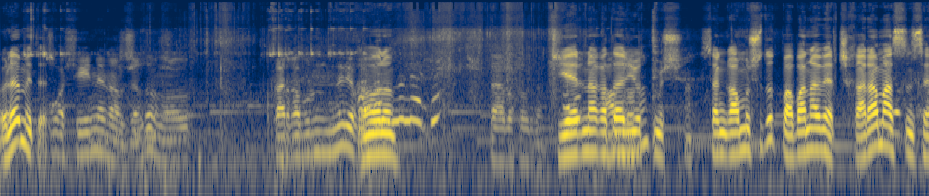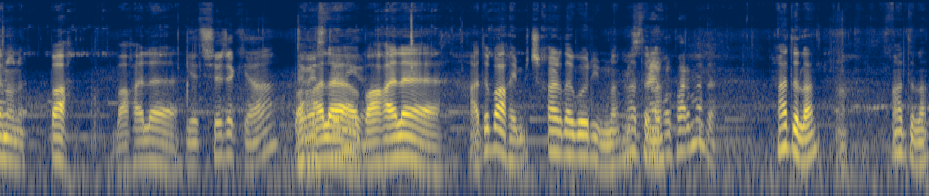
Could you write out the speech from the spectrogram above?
Öyle midir? O şeyinden alacağız oğlum o. Karga burnunu nereye koydun? Oğlum nerede? Daha bak oradan. ciğerine kadar yutmuş. Sen kamışı tut babana ver. Çıkaramazsın sen onu. Bak. Bak hele. Yetişecek ya. Bak hele. Bak hele. Hadi bakayım bir çıkar da göreyim lan. Hadi lan. koparma da. Hadi lan. Hadi lan.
